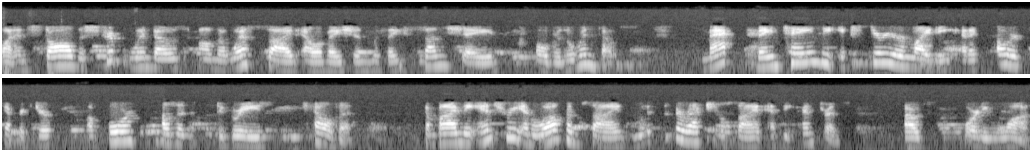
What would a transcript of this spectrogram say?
Install the strip windows on the west side elevation with a sunshade over the windows. Mac, maintain the exterior lighting at a color temperature of 4,000 degrees Kelvin. Combine the entry and welcome sign with the directional sign at the entrance, Route 41.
